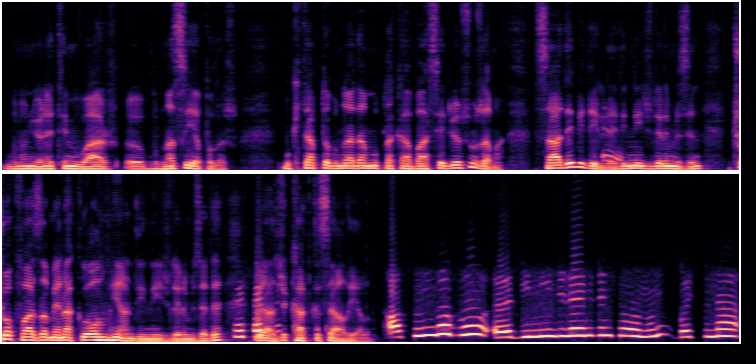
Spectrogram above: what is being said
Bunun yönetimi var. E, bu nasıl yapılır? Bu kitapta bunlardan mutlaka bahsediyorsunuz ama sade bir dille evet. dinleyicilerimizin çok fazla meraklı olmayan dinleyicilerimize de birazcık katkı sağlayalım. Aslında bu e, dinleyicilerimizin çoğunun başına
